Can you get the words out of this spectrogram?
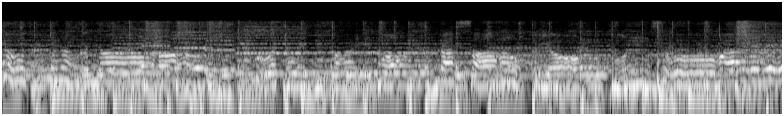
อยู่ถึงเมืองระยองหัวใจพี่ไฟฟองรักสาวระยองคนสวย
